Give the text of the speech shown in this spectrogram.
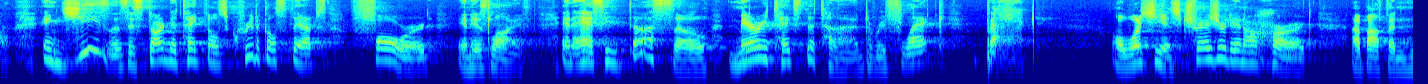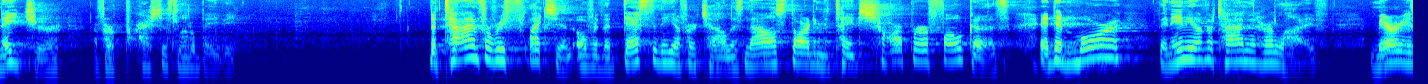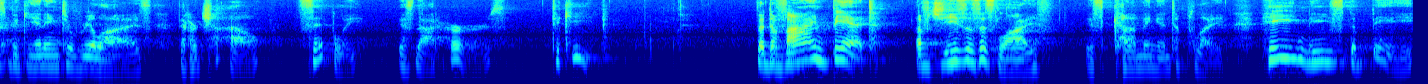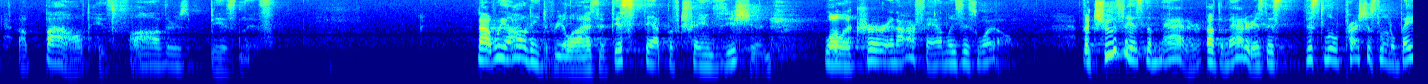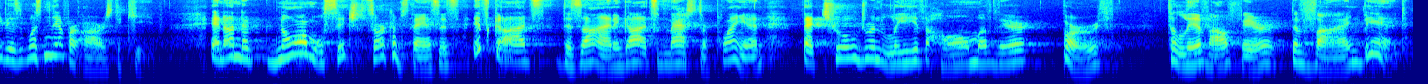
And Jesus is starting to take those critical steps forward in his life. And as he does so, Mary takes the time to reflect back on what she has treasured in her heart about the nature of her precious little baby. The time for reflection over the destiny of her child is now starting to take sharper focus. And then, more than any other time in her life, Mary is beginning to realize that her child simply is not hers to keep. The divine bent of Jesus' life is coming into play. He needs to be about his father's business. Now, we all need to realize that this step of transition will occur in our families as well. The truth is the matter of the matter is this, this little precious little baby was never ours to keep. And under normal circumstances, it's God's design and God's master plan that children leave the home of their birth to live out their divine bent.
